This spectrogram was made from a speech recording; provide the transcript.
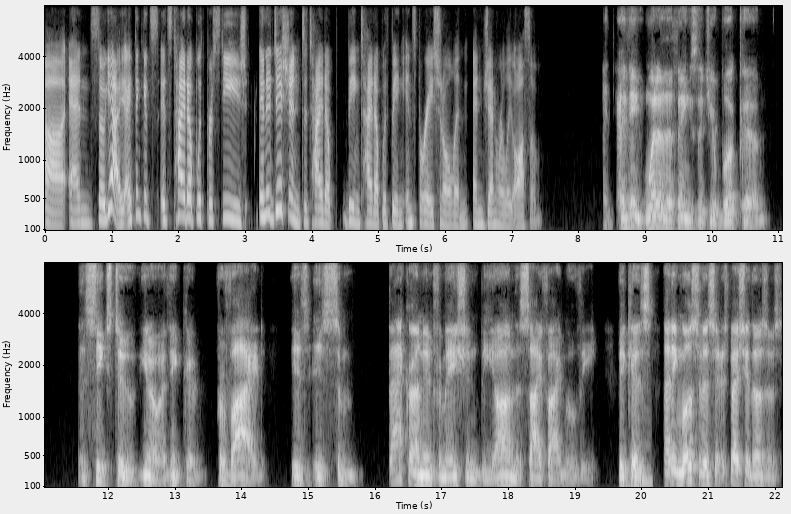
Uh, and so, yeah, I, think it's it's tied up with prestige, in addition to tied up being tied up with being inspirational and and generally awesome. I, I think one of the things that your book uh, seeks to, you know, I think uh, provide is is some background information beyond the sci-fi movie because I think most of us, especially those of us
